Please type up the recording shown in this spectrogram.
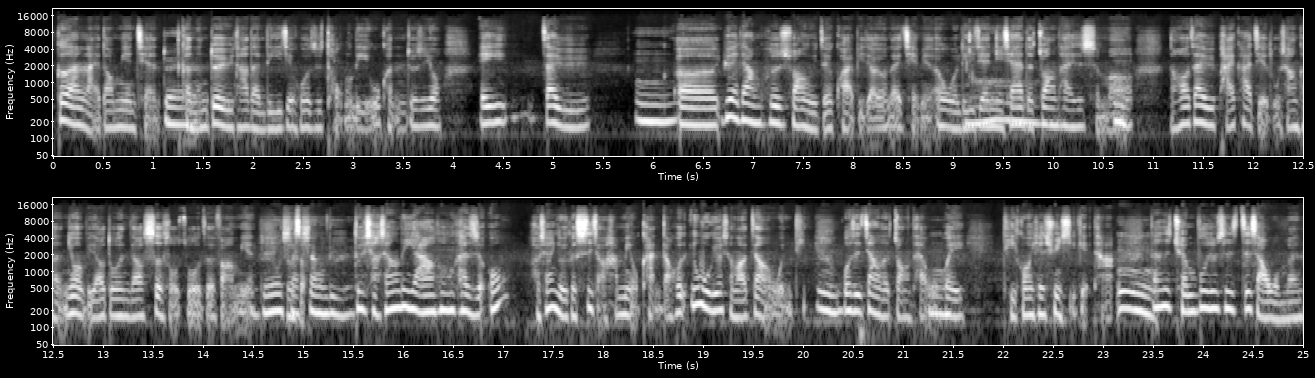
个案来到面前，对可能对于他的理解或者是同理，我可能就是用诶，在于嗯呃月亮或是双鱼这块比较用在前面，呃我理解你现在的状态是什么。嗯然后在于牌卡解读上，可能你有比较多，你知道射手座这方面，没有想象力。对想象力啊，会开始哦，好像有一个视角他没有看到，或者因为我有想到这样的问题，嗯或是这样的状态，我会提供一些讯息给他。嗯但是全部就是至少我们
